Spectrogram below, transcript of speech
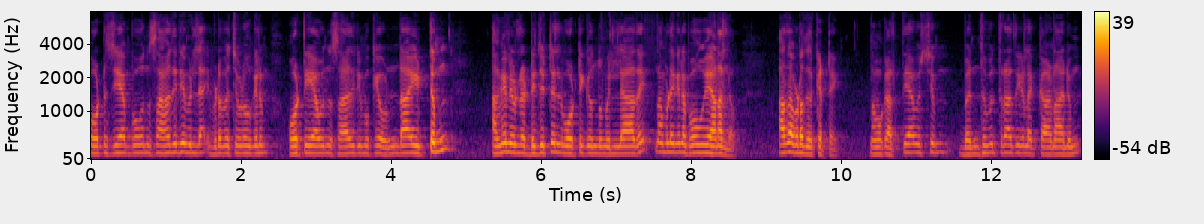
വോട്ട് ചെയ്യാൻ പോകുന്ന സാഹചര്യമില്ല. ഇവിടെ വെച്ച് വേണമെങ്കിലും വോട്ട് ചെയ്യാവുന്ന സാഹചര്യമൊക്കെ ഉണ്ടായിട്ടും അങ്ങനെയുള്ള ഡിജിറ്റൽ വോട്ടിംഗ് ഒന്നുമില്ലാതെ നമ്മളിങ്ങനെ പോവുകയാണല്ലോ. അതവിടെ നിൽക്കട്ടെ. നമുക്ക് അത്യാവശ്യം ബന്ധുമിത്രാദികളെ കാണാനും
